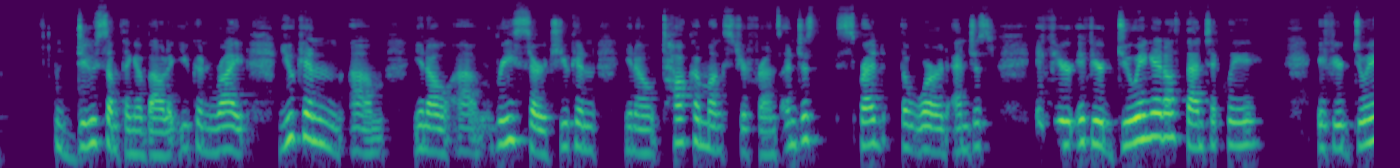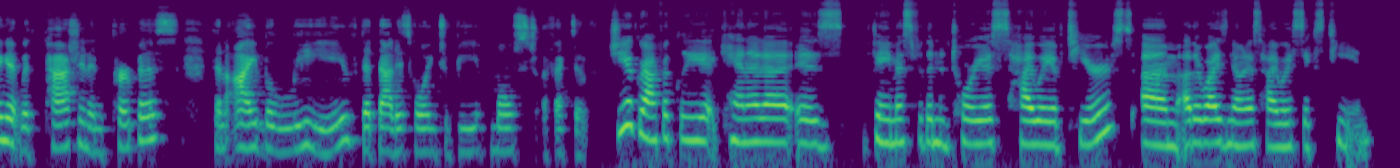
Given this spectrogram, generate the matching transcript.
do something about it you can write you can um, you know um, research you can you know talk amongst your friends and just spread the word and just if you're if you're doing it authentically if you're doing it with passion and purpose then i believe that that is going to be most effective. Geographically canada is famous for the notorious highway of tears um, otherwise known as highway 16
